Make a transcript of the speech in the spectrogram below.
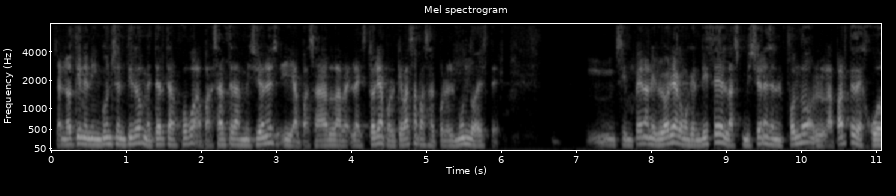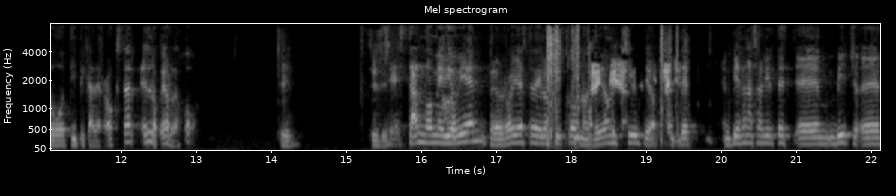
O sea, no tiene ningún sentido meterte al juego a pasarte las misiones y a pasar la, la historia porque vas a pasar por el mundo este. Mm, Sin pena ni gloria, como quien dice, las misiones en el fondo, la parte de juego típica de Rockstar es lo peor del juego. Sí. Sí, sí. Sí, estando medio bien, pero el rollo este de los iconos, de ir a un sitio, de, empiezan a salirte eh, bicho, eh,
